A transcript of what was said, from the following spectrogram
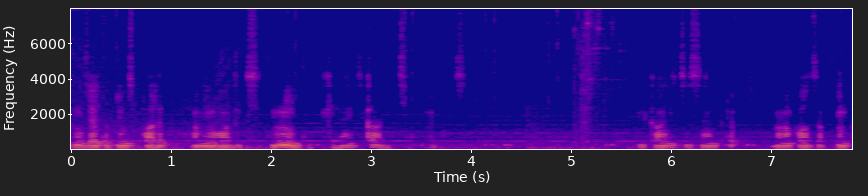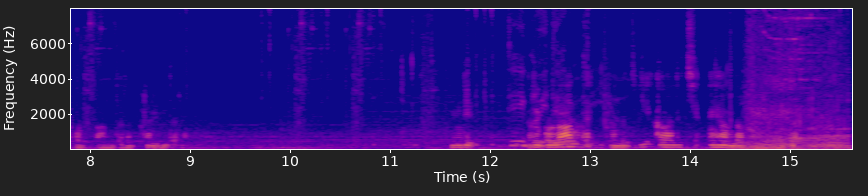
l'oggetto principale ogni volta che si dimentica, che è il calice, ragazzi. Il calice è sempre una cosa importante da prendere. Quindi regolate, prendetevi il calice e andate via.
